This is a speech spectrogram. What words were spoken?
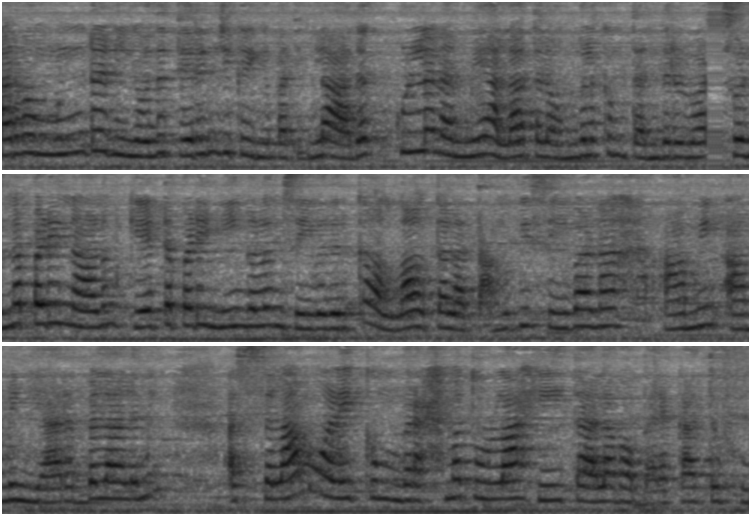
ஆர்வம் உண்டு. நீங்கள் வந்து தெரிஞ்சுக்கிறீங்க பார்த்தீங்களா அதற்குள்ள நன்மையை அல்லாஹால உங்களுக்கும் தந்துடுவார் சொன்னபடி நானும் கேட்டபடி நீங்களும் செய்வதற்கு அல்லாஹாலா தகுதி செய்வானாக. ஆமீன் ஆமீன். யார் ஆலமின். அஸ்லாம் வலைக்கும் அலைக்கும் வரஹமத்துல்லாஹி தாலா வபரகாத்துஹூ.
